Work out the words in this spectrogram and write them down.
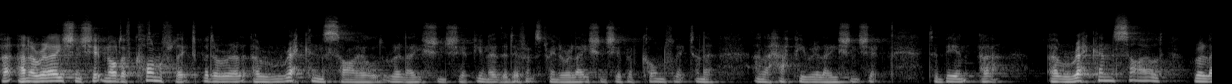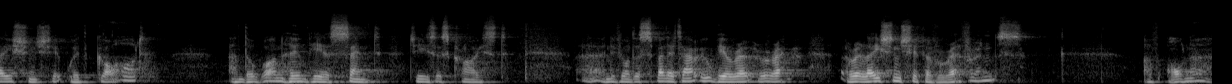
And a relationship not of conflict, but a, re- a, reconciled relationship. You know the difference between a relationship of conflict and a, and a happy relationship to be in a, a reconciled relationship with God and the one whom He has sent, Jesus Christ. Uh, and if you want to spell it out, it would be a, re- a relationship of reverence, of honor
